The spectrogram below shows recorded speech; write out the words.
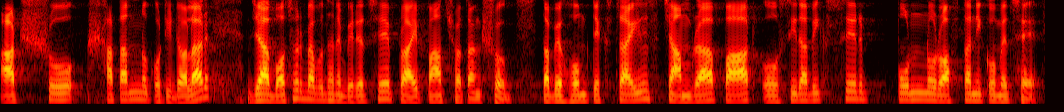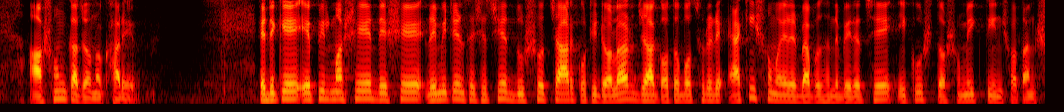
আটশো সাতান্ন কোটি ডলার, যা বছর ব্যবধানে বেড়েছে প্রায় পাঁচ শতাংশ। তবে হোম টেক্সটাইলস, চামড়া, পাট ও সিরামিক্সের পণ্য রফতানি কমেছে। আশঙ্কাজনক হারে। এদিকে এপ্রিল মাসে দেশে রেমিটেন্স এসেছে দুশো চার কোটি ডলার, যা গত বছরের একই সময়ের ব্যবধানে বেড়েছে একুশ দশমিক তিন শতাংশ।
